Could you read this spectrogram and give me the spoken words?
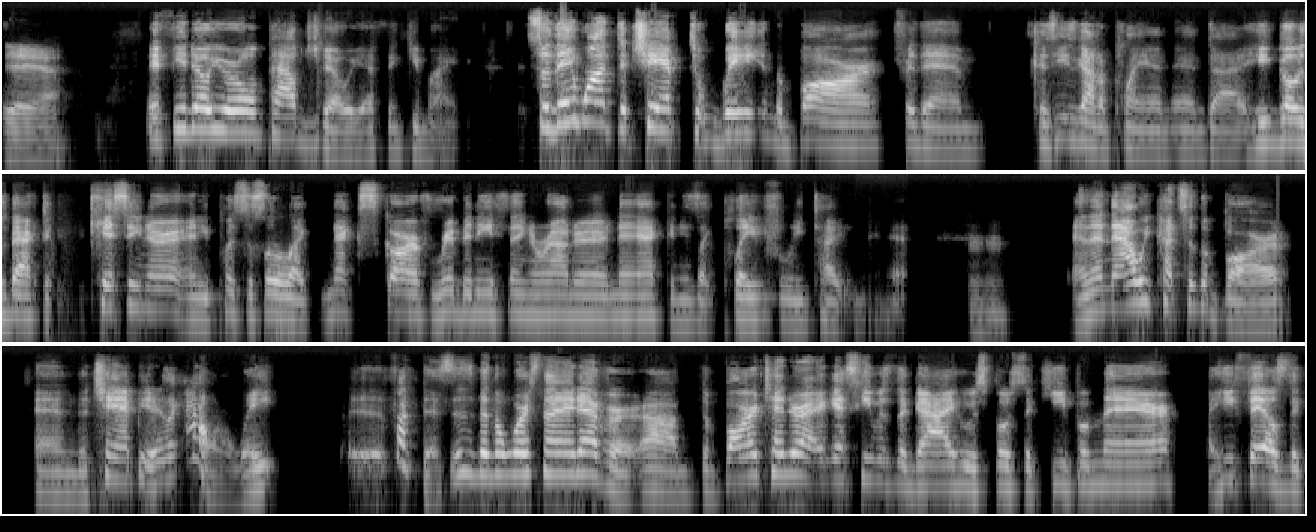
Yeah, yeah. If you know your old pal Joey, I think you might. So they want the champ to wait in the bar for them because he's got a plan, and uh, he goes back to kissing her, and he puts this little like neck scarf ribbony thing around her neck, and he's like playfully tightening it. Mhm. And then now we cut to the bar, and the champion is like, I don't want to wait. Uh, fuck this. This has been the worst night ever. Um, the bartender, I guess he was the guy who was supposed to keep him there. He fails to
